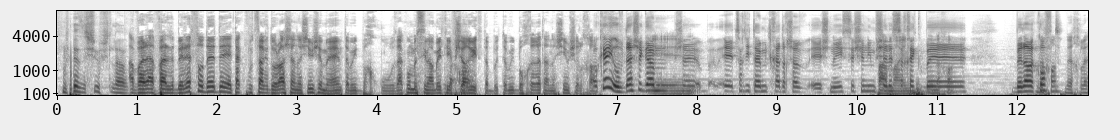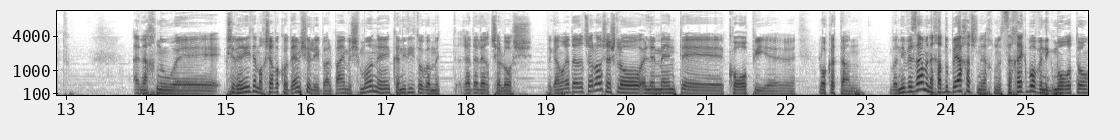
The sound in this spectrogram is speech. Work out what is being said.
באיזשהו שלב. אבל, אבל ב-Left 4 Dead הייתה קבוצה גדולה של אנשים שמהם תמיד בחרו, זה היה כמו משימה בלתי נכון. אפשרית, אתה תמיד בוחר את האנשים שלך. אוקיי, עובדה שגם, אה, שהצלחתי לתאם איתך עד עכשיו אה, שני סשנים של לשחק ב... נכון. נכון. בהחלט. אנחנו, uh, כשקניתי את המחשב הקודם שלי ב-2008, קניתי איתו גם את Red Alert 3. וגם Red Alert 3 יש לו אלמנט uh, קואופי uh, לא קטן. ואני וזלמן החלטנו ביחד שאנחנו נשחק בו ונגמור אותו.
